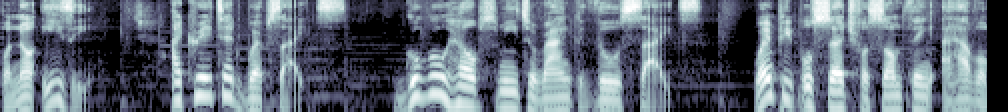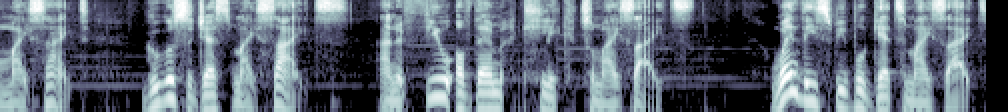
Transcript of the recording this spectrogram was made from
but not easy. I created websites. Google helps me to rank those sites. When people search for something I have on my site, Google suggests my sites and a few of them click to my sites. When these people get to my site,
